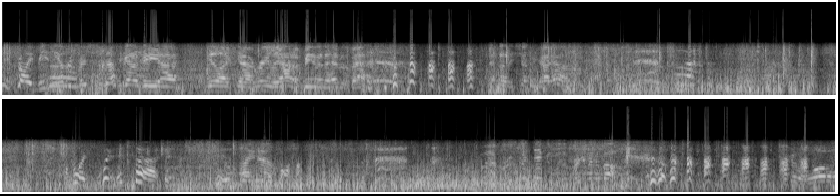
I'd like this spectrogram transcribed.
He's probably beating the other fish to death. You gotta be, uh, be like uh, Ray Liotta, beat him in the head with a bat. That's how they shut the guy out. I'm like, what is that? I know. Come on, Bruce, quit dicking with him. Bring him in the boat. Got a lot of,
